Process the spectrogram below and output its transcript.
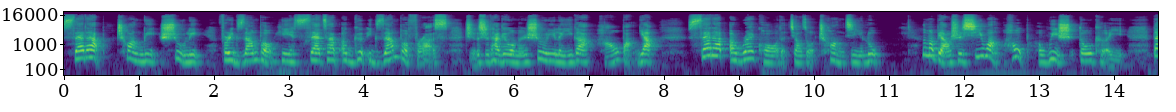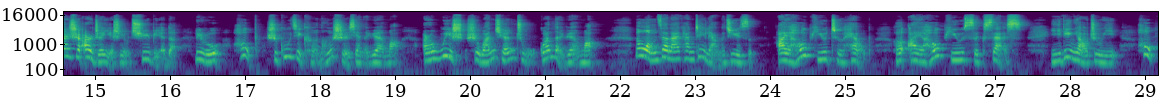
Set up 创立树立，for example, he sets up a good example for us，指的是他给我们树立了一个好榜样。set up a record 叫做创纪录。那么表示希望，hope 和 wish 都可以，但是二者也是有区别的。例如，hope 是估计可能实现的愿望，而 wish 是完全主观的愿望。那我们再来看这两个句子：I hope you to help 和 I hope you success。一定要注意，hope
